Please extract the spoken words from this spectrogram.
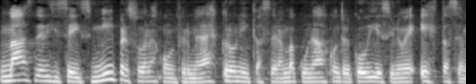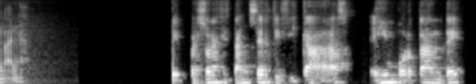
Más de 16.000 personas con enfermedades crónicas serán vacunadas contra el COVID-19 esta semana. Personas que están certificadas, es importante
